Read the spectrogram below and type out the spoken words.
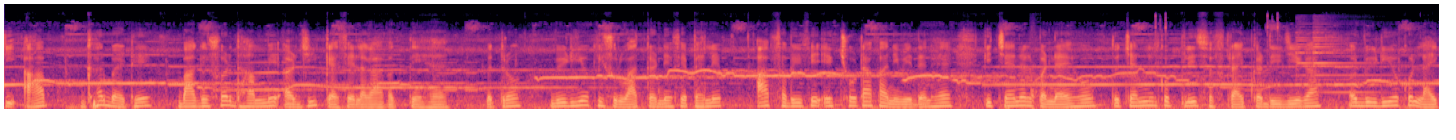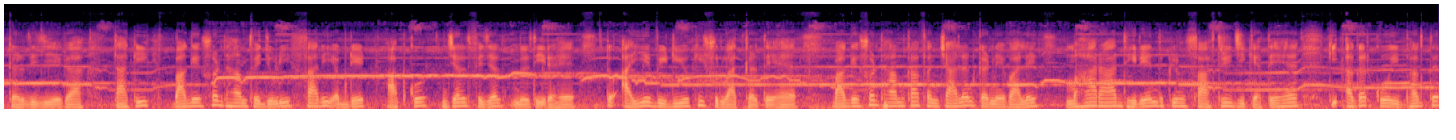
कि आप घर बैठे बागेश्वर धाम में अर्जी कैसे लगा सकते हैं। मित्रों, वीडियो की शुरुआत करने से पहले आप सभी से एक छोटा सा निवेदन है कि चैनल पर नए हो तो चैनल को प्लीज़ सब्सक्राइब कर दीजिएगा और वीडियो को लाइक कर दीजिएगा ताकि बागेश्वर धाम से जुड़ी सारी अपडेट आपको जल्द से जल्द मिलती रहे। तो आइए वीडियो की शुरुआत करते हैं। बागेश्वर धाम का संचालन करने वाले महाराज धीरेन्द्र कृष्ण शास्त्री जी कहते हैं कि अगर कोई भक्त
